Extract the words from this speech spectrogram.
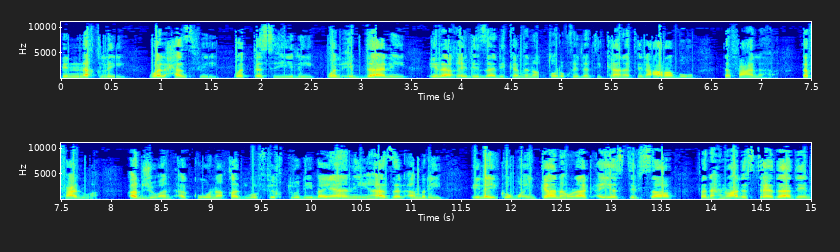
بالنقل والحذف والتسهيل والإبدال إلى غير ذلك من الطرق التي كانت العرب تفعلها تفعلها. أرجو أن أكون قد وفقت لبيان هذا الأمر إليكم وإن كان هناك أي استفسار فنحن على استعداد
